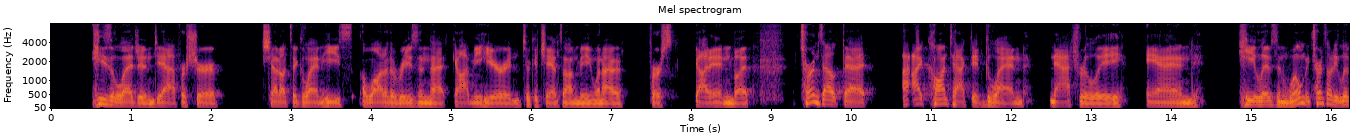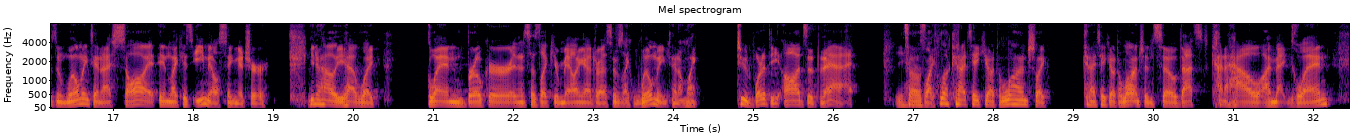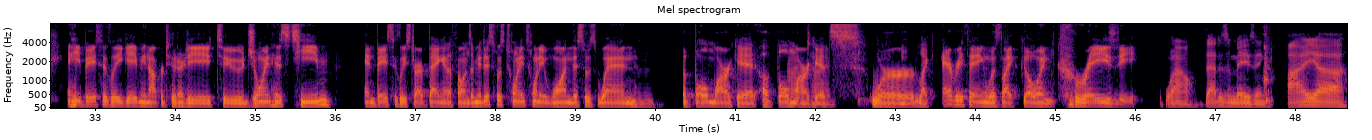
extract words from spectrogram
He's a legend. Yeah, for sure. Shout out to Glenn. He's a lot of the reason that got me here and took a chance on me when I first got in. But turns out that I, I contacted Glenn naturally, and he lives in Wilmington. Turns out he lives in Wilmington. I saw it in like his email signature. You know how you have like Glenn broker and it says like your mailing address. It was like Wilmington. I'm like, dude, what are the odds of that? Yeah. So I was like, look, can I take you out to lunch? Like, can I take you out to lunch? And so that's kind of how I met Glenn. And he basically gave me an opportunity to join his team and basically start banging the phones. I mean, this was 2021. This was when mm. the bull market of bull On markets time. were like everything was like going crazy. Wow, that is amazing. I uh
